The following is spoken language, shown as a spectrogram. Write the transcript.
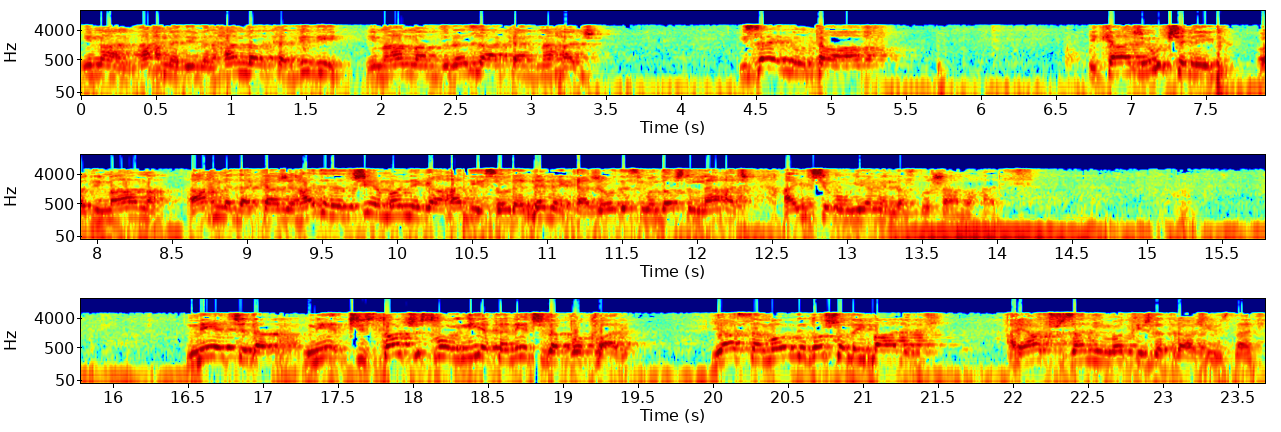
imam Ahmed ibn Hanbal kad vidi imam Abdurezaka na hađ. I zajedno u tawaf. I kaže učenik od imama Ahmeda, kaže hajde da čujemo od njega hadis ovdje. Ne, ne, kaže ovdje smo došli na hađ, a ćemo u Jemen da slušamo hadis. neće da, ne, čistoću svog nijeta neće da pokvari. Ja sam ovdje došao da ibadeti, a ja ću za njim otići da tražim znanje.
